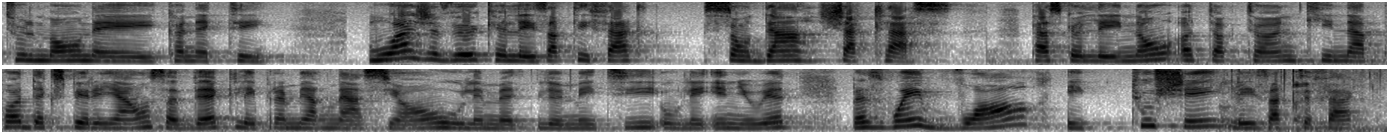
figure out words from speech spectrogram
tout le monde est connecté. Moi, je veux que les artefacts sont dans chaque classe. Parce que les non-autochtones qui n'ont pas d'expérience avec les Premières Nations ou les, le Métis ou les Inuits, besoin de voir et toucher les artefacts.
